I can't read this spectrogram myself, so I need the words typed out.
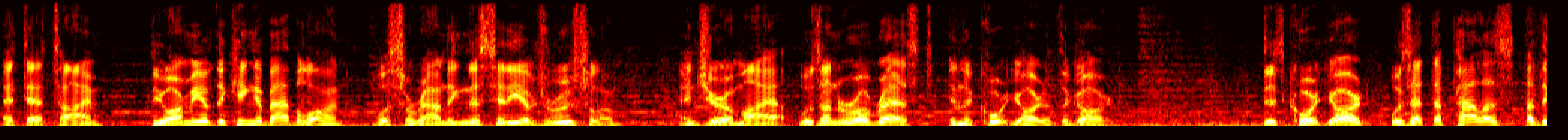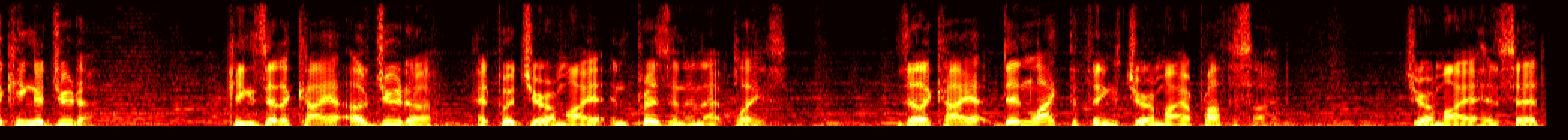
At that time, the army of the king of Babylon was surrounding the city of Jerusalem, and Jeremiah was under arrest in the courtyard of the guard. This courtyard was at the palace of the king of Judah. King Zedekiah of Judah had put Jeremiah in prison in that place. Zedekiah didn't like the things Jeremiah prophesied. Jeremiah had said,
